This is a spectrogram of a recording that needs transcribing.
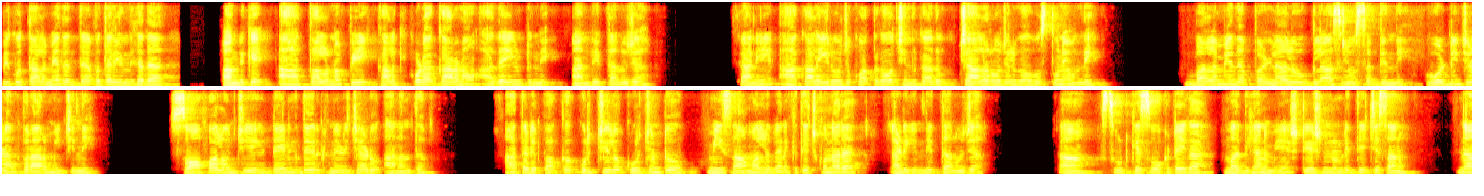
మీకు తల మీద దెబ్బ తగిలింది కదా? అందుకే ఆ తలనొప్పి కలకి కూడా కారణం అదే ఉంటుంది అంది తనుజ. కానీ ఆ కళ ఈరోజు కొత్తగా వచ్చింది కాదు చాలా రోజులుగా వస్తూనే ఉంది. బల్ల మీద పళ్ళాలు గ్లాసులు సర్దింది వడ్డించడం ప్రారంభించింది. సోఫాలోంచి డైనింగ్ దగ్గరికి నడిచాడు అనంత. అతడి పక్క కుర్చీలో కూర్చుంటూ మీ సామాన్లు వెనక్కి తెచ్చుకున్నారా? అడిగింది తనుజ. ఆ సూట్ కేసు ఒకటేగా మధ్యాహ్నమే స్టేషన్ నుండి తెచ్చేశాను. నా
